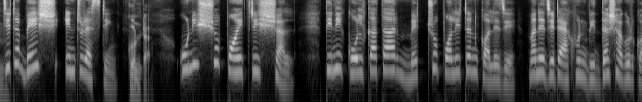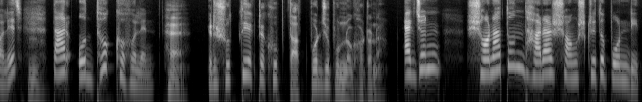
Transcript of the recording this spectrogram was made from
যেটা বেশ ইন্টারেস্টিং কোনটা? উনিশশো পঁয়ত্রিশ সাল তিনি কলকাতার মেট্রোপলিটন কলেজে মানে যেটা এখন বিদ্যাসাগর কলেজ তার অধ্যক্ষ হলেন। হ্যাঁ এটা সত্যি একটা খুব তাৎপর্যপূর্ণ ঘটনা। একজন সনাতন ধারার সংস্কৃত পণ্ডিত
